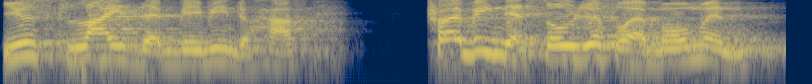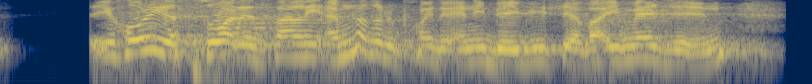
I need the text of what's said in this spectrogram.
You slice that baby into half. Try being that soldier for a moment. You're holding a sword and suddenly, I'm not going to point to any babies here, but imagine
